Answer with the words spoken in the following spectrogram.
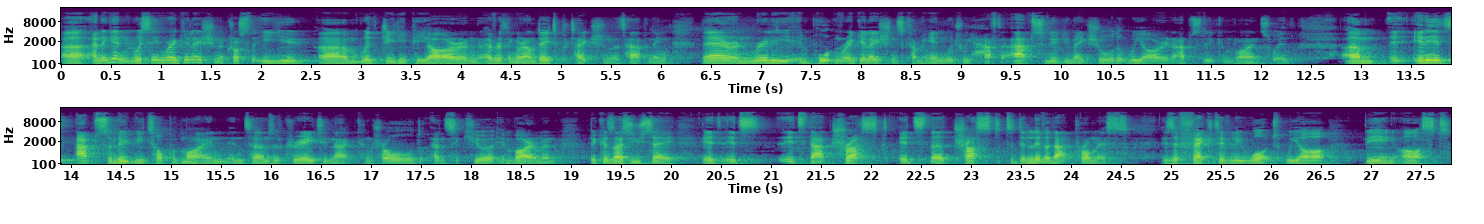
uh, and again, we're seeing regulation across the EU um, with GDPR and everything around data protection that's happening there, and really important regulations coming in, which we have to absolutely make sure that we are in absolute compliance with. Um, it, it is absolutely top of mind in terms of creating that controlled and secure environment because, as you say, it, it's it's that trust. It's the trust to deliver that promise is effectively what we are being asked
